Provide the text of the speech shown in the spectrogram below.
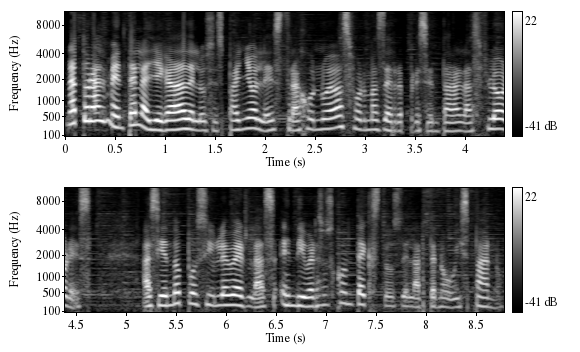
Naturalmente, la llegada de los españoles trajo nuevas formas de representar a las flores, haciendo posible verlas en diversos contextos del arte novohispano.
